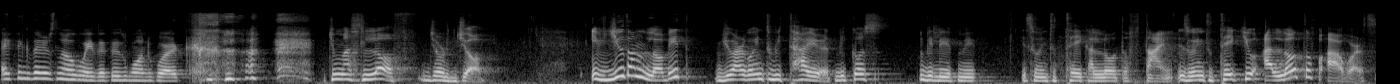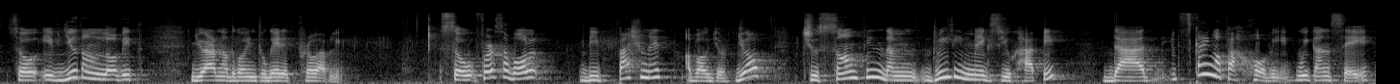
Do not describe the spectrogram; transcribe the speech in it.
I think there is no way that it won't work. you must love your job. If you don't love it, you are going to be tired because, believe me, it's going to take a lot of time. It's going to take you a lot of hours. So if you don't love it, you are not going to get it probably. So first of all, be passionate about your job. Choose something that really makes you happy, that it's kind of a hobby, we can say,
